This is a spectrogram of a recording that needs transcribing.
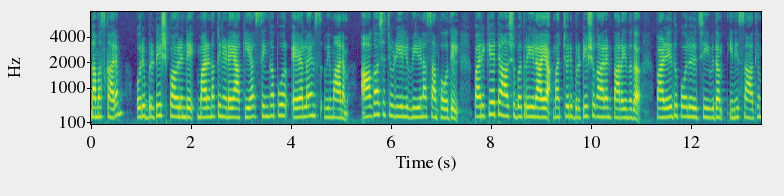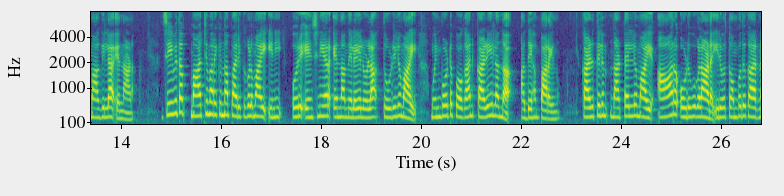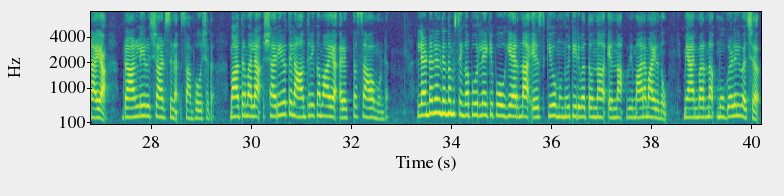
നമസ്കാരം. ഒരു ബ്രിട്ടീഷ് പൗരന്റെ മരണത്തിനിടയാക്കിയ സിംഗപ്പൂർ എയർലൈൻസ് വിമാനം ആകാശച്ചുഴിയിൽ വീണ സംഭവത്തിൽ പരിക്കേറ്റ ആശുപത്രിയിലായ മറ്റൊരു ബ്രിട്ടീഷുകാരൻ പറയുന്നത് പഴയതുപോലൊരു ജീവിതം ഇനി സാധ്യമാകില്ല എന്നാണ്. ജീവിതം മാറ്റിമറിക്കുന്ന പരിക്കുകളുമായി ഇനി ഒരു എഞ്ചിനീയർ എന്ന നിലയിലുള്ള തൊഴിലുമായി മുൻപോട്ട് പോകാൻ കഴിയില്ലെന്ന് അദ്ദേഹം പറയുന്നു. കഴുത്തിലും നട്ടെല്ലുമായി ആറ് ഒടിവുകളാണ് ഇരുപത്തൊമ്പതുകാരനായ ബ്രാൻലി റിച്ചാർഡ്സിന് സംഭവിച്ചത്. മാത്രമല്ല ശരീരത്തിൽ ആന്തരികമായ രക്തസ്രാവമുണ്ട്. ലണ്ടനിൽ നിന്നും സിംഗപ്പൂരിലേക്ക് പോവുകയായിരുന്ന എസ് ക്യു മുന്നൂറ്റി ഇരുപത്തൊന്ന് എന്ന വിമാനമായിരുന്നു മ്യാൻമറിന് മുകളിൽ വച്ച്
